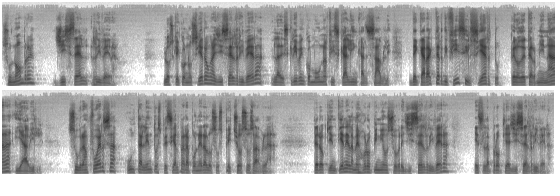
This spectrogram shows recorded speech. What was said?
Su nombre, Giselle Rivera. Los que conocieron a Giselle Rivera la describen como una fiscal incansable, de carácter difícil, cierto, pero determinada y hábil. Su gran fuerza, un talento especial para poner a los sospechosos a hablar. Pero quien tiene la mejor opinión sobre Giselle Rivera es la propia Giselle Rivera.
